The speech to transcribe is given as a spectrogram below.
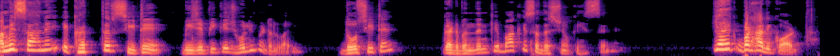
अमित शाह ने इकहत्तर सीटें बीजेपी के झोली में डलवाई। दो सीटें गठबंधन के बाकी सदस्यों के हिस्से में। यह एक बड़ा रिकॉर्ड था।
